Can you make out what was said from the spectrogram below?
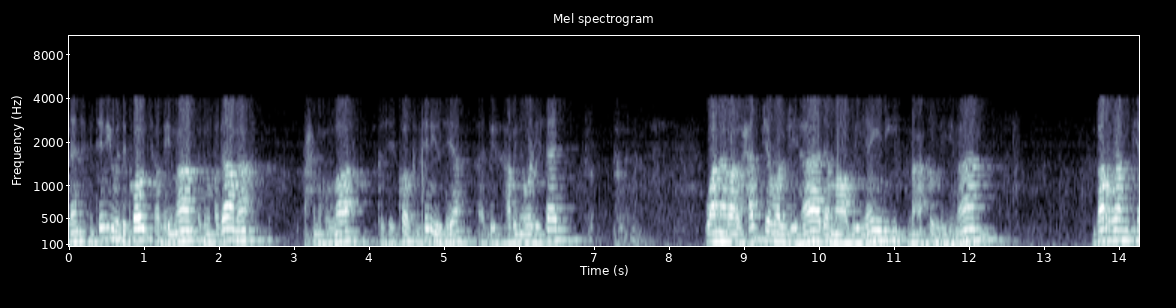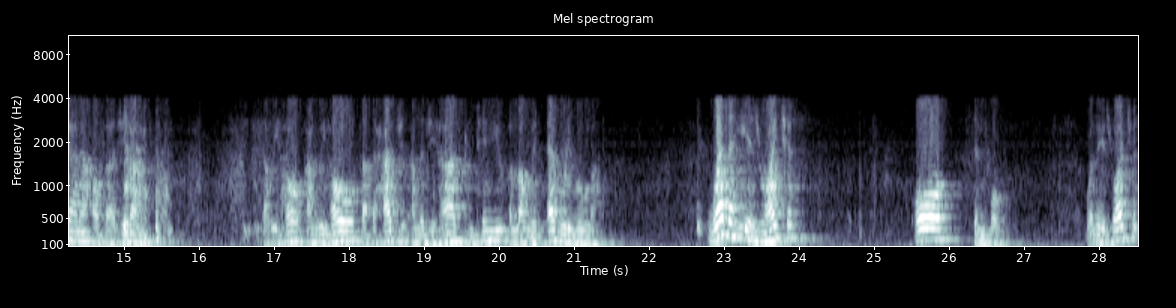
Then to continue with the quote of the Imam Ibn Qudama, rahimahullah, because his quote continues here, uh, having already said, ونرى الحج والجهاد ماضيين مع كل برا كان أو that we hold, and we hold that the Hajj and the Jihad continue along with every ruler. Whether he is righteous or sinful. Whether he is righteous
